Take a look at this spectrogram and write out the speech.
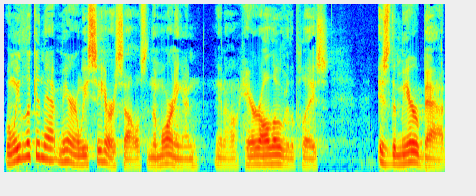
When we look in that mirror and we see ourselves in the morning and, you know, hair all over the place, is the mirror bad?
